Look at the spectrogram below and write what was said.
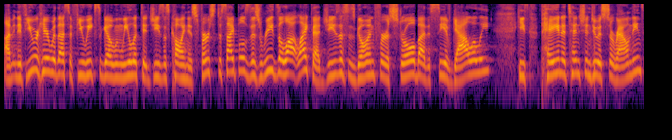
Um, and if you were here with us a few weeks ago when we looked at Jesus calling his first disciples, this reads a lot like that. Jesus is going for a stroll by the Sea of Galilee. He's paying attention to his surroundings,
